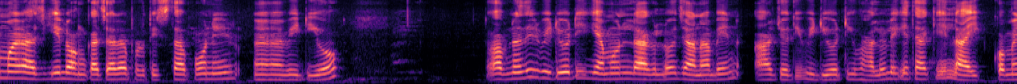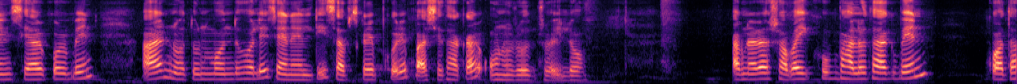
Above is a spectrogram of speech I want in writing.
আমার আজকে লঙ্কা চারা প্রতিস্থাপনের ভিডিও। তো আপনাদের ভিডিওটি কেমন লাগল জানাবেন। আর যদি ভিডিওটি ভালো লেগে থাকে লাইক কমেন্ট শেয়ার করবেন। আর নতুন বন্ধু হলে চ্যানেলটি সাবস্ক্রাইব করে পাশে থাকার অনুরোধ রইল। আপনারা সবাই খুব ভালো থাকবেন। কথা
